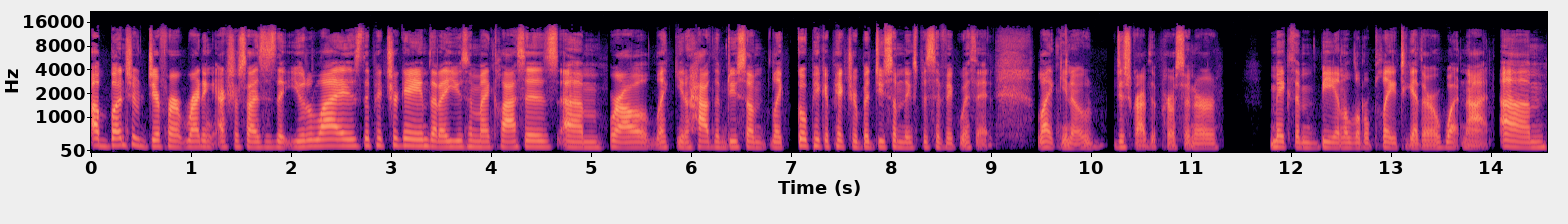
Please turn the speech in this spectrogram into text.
a bunch of different writing exercises that utilize the picture game that I use in my classes, um, where I'll like you know have them do some like go pick a picture, but do something specific with it, like you know describe the person or make them be in a little play together or whatnot. Um,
